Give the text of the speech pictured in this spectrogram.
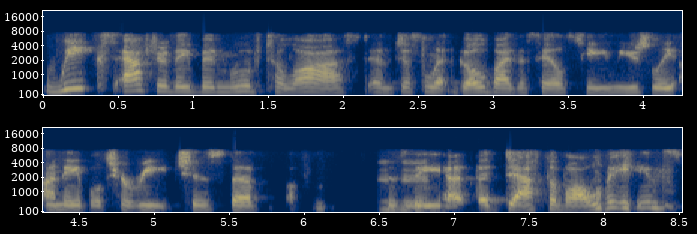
weeks after they've been moved to lost and just let go by the sales team, usually unable to reach is the is mm-hmm. the uh, the death of all leads.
